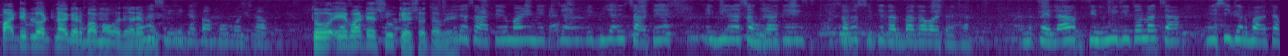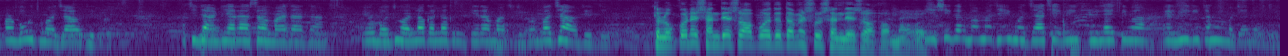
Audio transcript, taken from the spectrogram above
પાર્ટી પ્લોટના ગરબામાં વધારે? શેરી ગરબામાં બહુ મજા આવે. તો એ માટે શું કહેશો તમે? બધા સાથે મળીને એકબીજા- એકબીજાની સાથે એકબીજાના સંગાતે સરસ રીતે ગરબા ગાવાતા હતા. અને પહેલાં ફિલ્મી ગીતો નહોતા દેશી ગરબા હતા પણ બહુ જ મજા આવતી હતી. પછી દાંડિયા રાસ રમાતા હતા. એવું બધું અલગ અલગ રીતે રમાતું હતું પણ મજા આવતી હતી. તો લોકોને સંદેશો આપવો હોય તો તમે શું સંદેશો આપવામાં આવો દેશી ગરબામાં જેવી મજા છે એવી વિલાયતીમાં ફિલ્મી ગીતોમાં મજા નથી.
